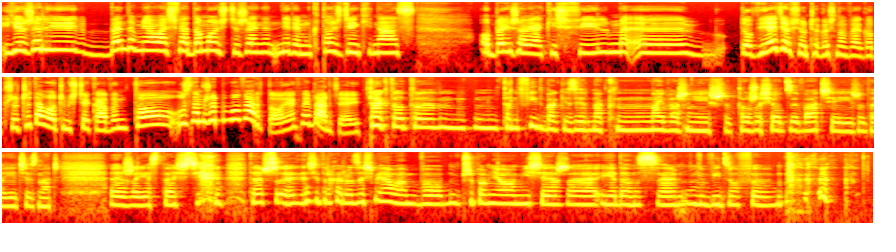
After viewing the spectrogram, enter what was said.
jeżeli będę miała świadomość, że nie wiem, ktoś dzięki nas obejrzał jakiś film, yy, dowiedział się czegoś nowego, przeczytał o czymś ciekawym, to uznam, że było warto, jak najbardziej. Tak, to, to ten feedback jest jednak najważniejszy. To, że się odzywacie i że dajecie znać, e, że jesteście. Też e, ja się trochę roześmiałam, bo przypomniało mi się, że jeden z widzów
